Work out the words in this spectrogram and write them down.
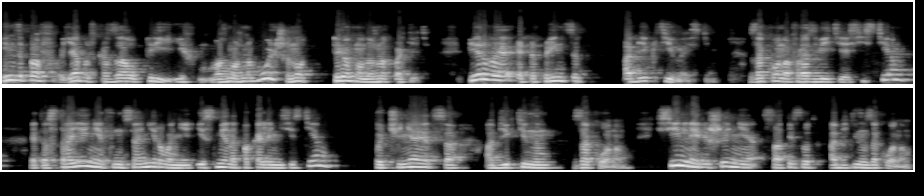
Принципов, я бы сказал, три. Их, возможно, больше, но трех нам должно хватить. Первое – это принцип объективности, законов развития систем, это строение, функционирование и смена поколений систем подчиняется объективным законам. Сильные решения соответствуют объективным законам,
